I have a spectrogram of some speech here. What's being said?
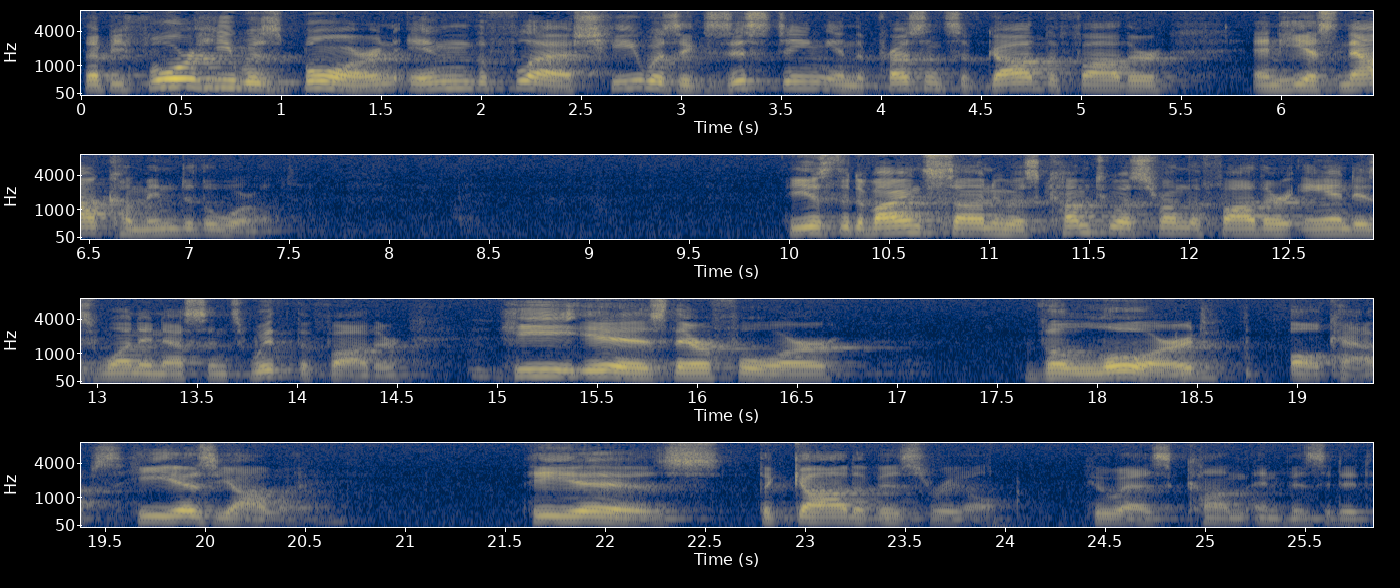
That before he was born in the flesh, he was existing in the presence of God the Father, and he has now come into the world. He is the divine Son who has come to us from the Father and is one in essence with the Father. He is, therefore, the Lord, all caps. He is Yahweh. He is the God of Israel who has come and visited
